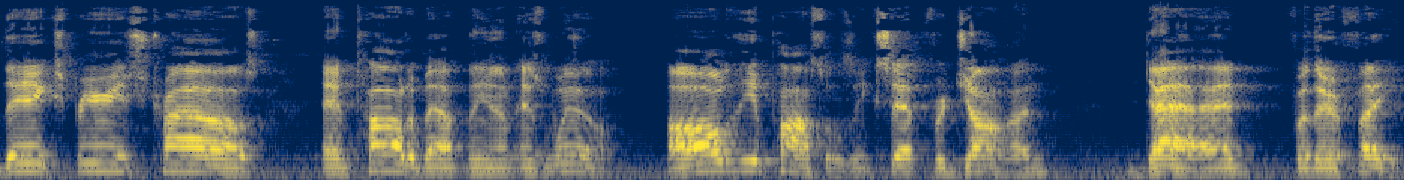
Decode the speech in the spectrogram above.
they experienced trials and taught about them as well. All of the apostles, except for John, died for their faith.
